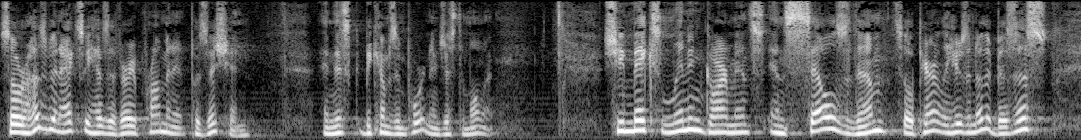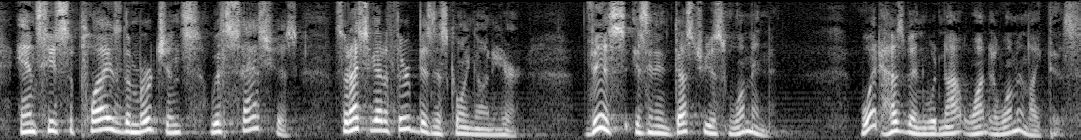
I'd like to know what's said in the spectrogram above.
So her husband actually has a very prominent position, and this becomes important in just a moment. She makes linen garments and sells them. So apparently, here's another business. And she supplies the merchants with sashes. So now she's got a third business going on here. This is an industrious woman. What husband would not want a woman like this?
